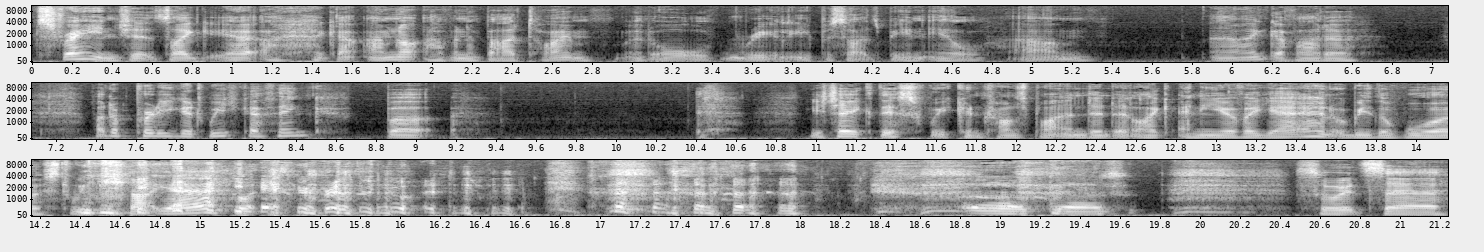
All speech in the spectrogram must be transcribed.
Strange. It's like yeah, I, I'm not having a bad time at all, really. Besides being ill, um, and I think I've had a, I've had a pretty good week. I think, but you take this week and transplant it into like any other year, and it would be the worst week of that year. yeah, it really would. oh god. So it's uh,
